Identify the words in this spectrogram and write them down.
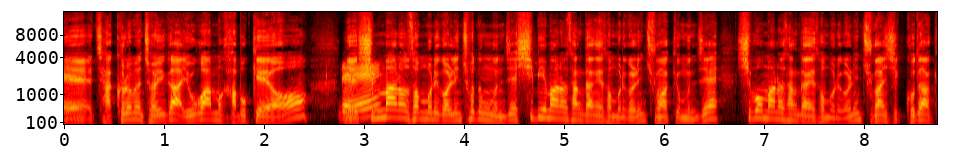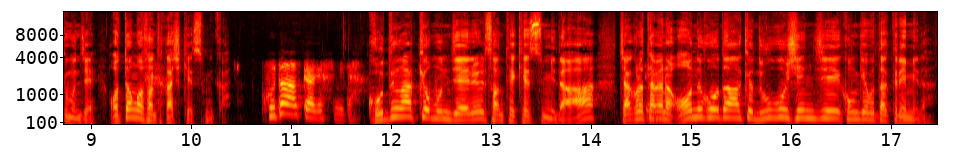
예, 자, 그러면 저희가 요거 한번 가볼게요. 네. 예, 10만원 선물이 걸린 초등 문제, 12만원 상당의 선물이 걸린 중학교 문제, 15만원 상당의 선물이 걸린 주간식 고등학교 문제. 어떤 거 선택하시겠습니까? 고등학교 하겠습니다. 고등학교 문제를 선택했습니다. 자, 그렇다면 어느 고등학교 누구신지 공개 부탁드립니다.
